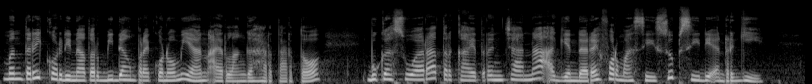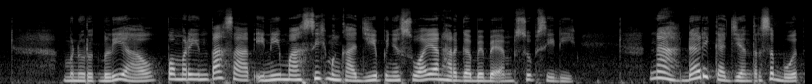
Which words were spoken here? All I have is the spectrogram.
Menteri Koordinator Bidang Perekonomian Airlangga Hartarto buka suara terkait rencana agenda reformasi subsidi energi. Menurut beliau, pemerintah saat ini masih mengkaji penyesuaian harga BBM subsidi. Nah, dari kajian tersebut,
